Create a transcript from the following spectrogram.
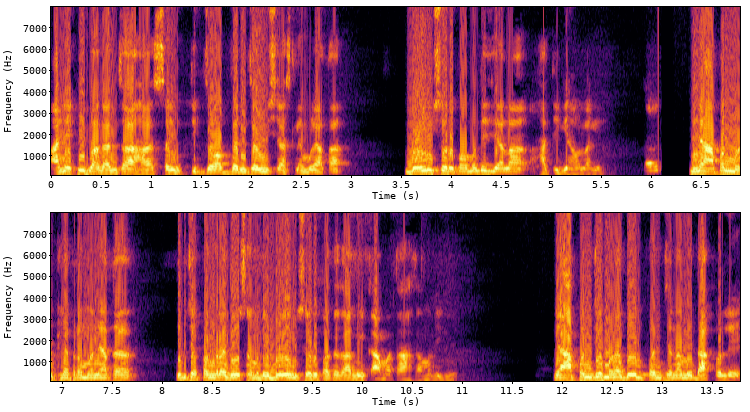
अनेक विभागांचा हा संयुक्तिक जबाबदारीचा विषय असल्यामुळे आता मोहीम स्वरूपामध्ये याला हाती घ्यावं लागेल. म्हणजे आपण म्हटल्याप्रमाणे आता पुढच्या पंधरा दिवसामध्ये मोहीम स्वरूपातच आम्ही काम आता हातामध्ये घेऊ. म्हणजे आपण जे मला दोन पंचनामे दाखवले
